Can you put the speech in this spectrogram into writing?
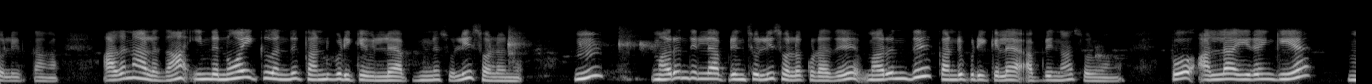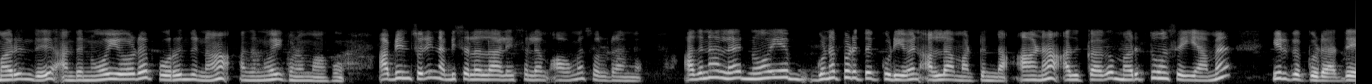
சொல்லியிருக்காங்க. அதனால தான் இந்த நோய்க்கு வந்து கண்டுபிடிக்கவில்லை அப்படின்னு சொல்லி சொல்லணும். ம் மருந்து இல்லை அப்படின்னு சொல்லி சொல்லக்கூடாது. மருந்து கண்டுபிடிக்கல அப்படின்னு தான் சொல்லுவாங்க. இப்போ அல்லாஹ் இறங்கிய மருந்து அந்த நோயோட பொருந்துனா அந்த நோய் குணமாகும். அப்படின்னு சொல்லி நபி சொல்லா அலைஹி அவங்க சொல்றாங்க. அதனால நோயை குணப்படுத்தக்கூடியவன் அல்லாஹ் மட்டும்தான். ஆனா அதுக்காக மருத்துவம் செய்யாம இருக்கக்கூடாது.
